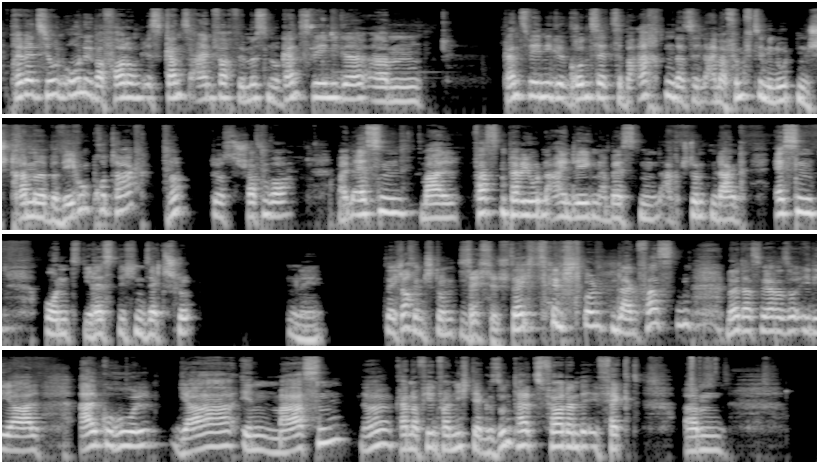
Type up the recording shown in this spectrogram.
Prävention ohne Überforderung ist ganz einfach. Wir müssen nur ganz wenige, ähm, ganz wenige Grundsätze beachten. Das sind einmal 15 Minuten stramme Bewegung pro Tag. Ne? Das schaffen wir. Beim Essen mal Fastenperioden einlegen, am besten acht Stunden lang essen und die restlichen sechs Stunden, nee, 16 Stunden. 16 Stunden. 16 Stunden lang fasten, ne, das wäre so ideal. Alkohol, ja, in Maßen, ne, kann auf jeden Fall nicht der gesundheitsfördernde Effekt ähm,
